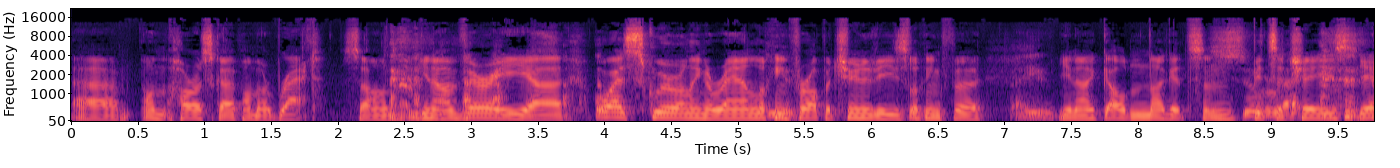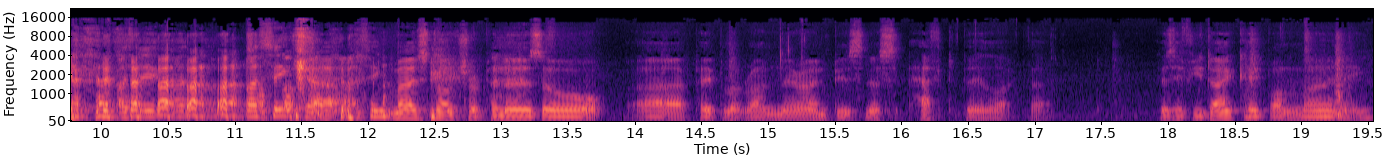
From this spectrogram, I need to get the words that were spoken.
uh, on horoscope, I'm a rat. So I'm, you know, I'm very uh, always squirreling around, looking for opportunities, looking for you- you know golden nuggets and Silver bits of cheese. Yeah, I think I, I think uh, I think most entrepreneurs or uh, people that run their own business have to be like that. Because if you don't keep on learning, that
